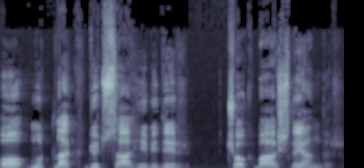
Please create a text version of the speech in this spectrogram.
O mutlak güç sahibidir, çok bağışlayandır.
